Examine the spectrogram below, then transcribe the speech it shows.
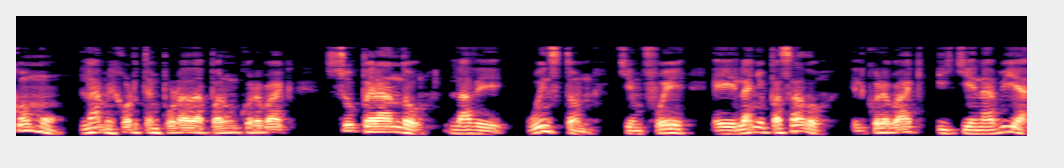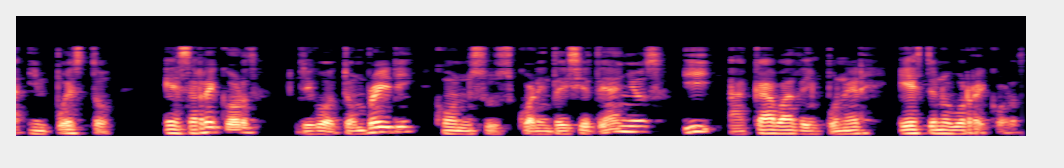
como la mejor temporada para un quarterback, superando la de Winston, quien fue el año pasado el quarterback y quien había impuesto ese récord. Llegó Tom Brady con sus 47 años y acaba de imponer este nuevo récord.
